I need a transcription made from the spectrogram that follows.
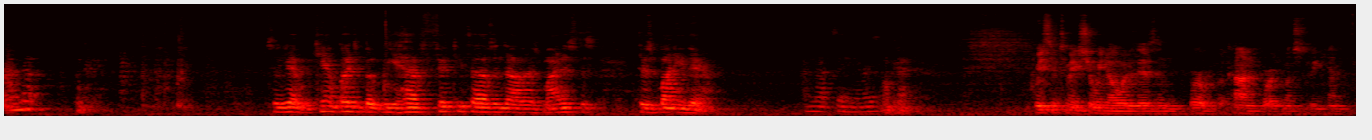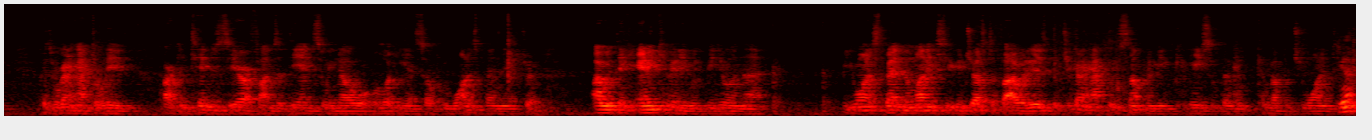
I'm not, Okay. So yeah, we can't budget, but we have fifty thousand dollars minus this, there's money there, I'm not saying there isn't. okay? We just have to make sure we know what it is and we're accounting for it as much as we can. Because we're gonna have to leave our contingency, our funds at the end, so we know what we're looking at, so if we wanna spend the extra. I would think any committee would be doing that. You wanna spend the money so you can justify what it is, but you're gonna have to do something in case something would come up that you wanted to. Yeah.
